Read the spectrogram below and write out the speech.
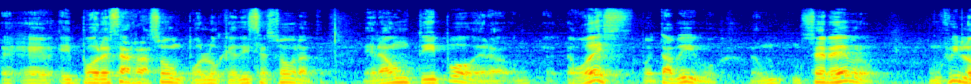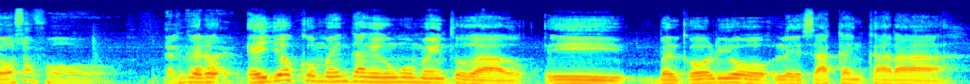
eh, eh, y por esa razón, por lo que dice Sócrates, era un tipo, era o es, pues está vivo, un, cerebro, un filósofo del Pero ellos comentan en un momento dado y Bergoglio le saca en cara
